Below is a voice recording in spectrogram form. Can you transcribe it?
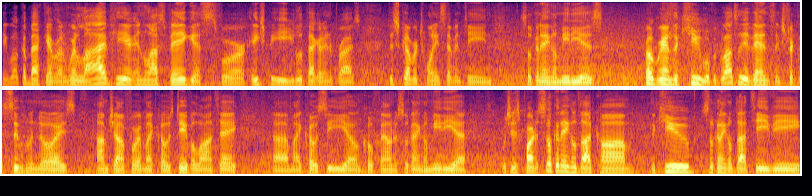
Hey, welcome back everyone. We're live here in Las Vegas for HPE Hewlett-Packard Enterprise Discover 2017, SiliconANGLE Media's program theCUBE, where we go out to the events and extract the signal from the noise. I'm John Furrier, my co-host Dave Vellante, uh, my co-CEO and co-founder of SiliconANGLE Media, which is part of siliconangle.com, theCUBE, siliconangle.tv,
